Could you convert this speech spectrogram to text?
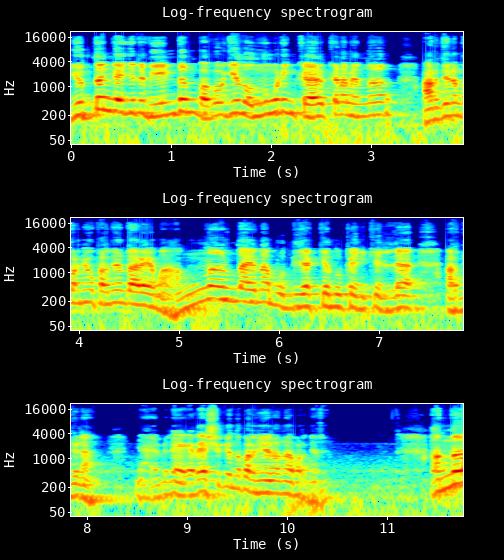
യുദ്ധം കഴിഞ്ഞിട്ട് വീണ്ടും ഭഗവത്ഗീത ഒന്നുകൂടി കേൾക്കണമെന്ന് അർജുനൻ പറഞ്ഞു. പറഞ്ഞെന്താ അറിയാമോ അന്ന് ഉണ്ടായിരുന്ന ബുദ്ധിശക്തിയൊന്നും ഇപ്പം എനിക്കില്ല അർജുന. ഞാൻ പിന്നെ ഏകദേശമൊക്കെ ഒന്ന് പറഞ്ഞു തരാമെന്നാണ് പറഞ്ഞത്. അന്ന്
